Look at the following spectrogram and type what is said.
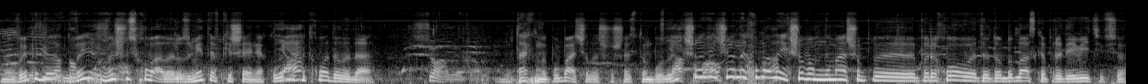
Ну, ви, під... ви, ви щось ховали, розумієте, в кишенях. Коли Я? ми підходили, так. Да. З ви взяли? Ну так, ми побачили, що щось там було. Я якщо ховав? нічого не ховали, якщо вам немає, щоб е, переховувати, то будь ласка, придивіть і все.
